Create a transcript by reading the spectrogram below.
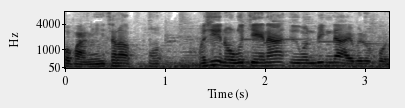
ประมาณนี้สำหรับมาชีนของลูเจนะ คือมันวิ่งได้ไปทุกคน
